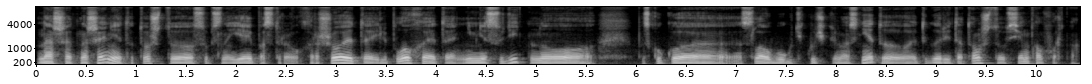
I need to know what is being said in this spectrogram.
наши отношения это то, что, собственно, я и построил. Хорошо это или плохо это, не мне судить, но поскольку, слава богу, текучки у нас нету, это говорит о том, что всем комфортно.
